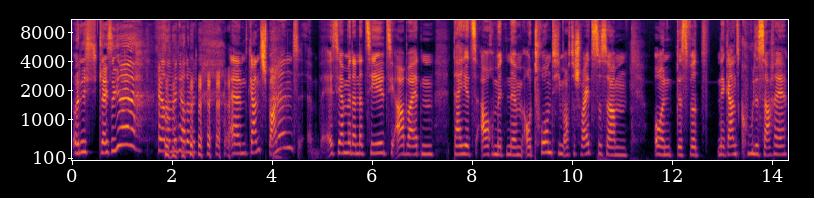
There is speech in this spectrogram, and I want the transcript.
Und ich gleich so, ja, her damit, her damit. ähm, ganz spannend. Äh, Sie haben mir dann erzählt, sie arbeiten da jetzt auch mit einem Autorenteam aus der Schweiz zusammen. Und das wird eine ganz coole Sache.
